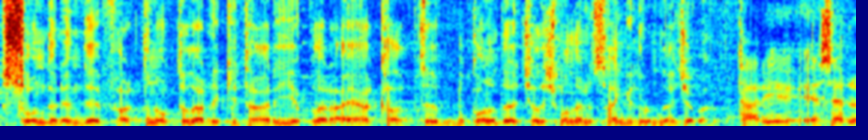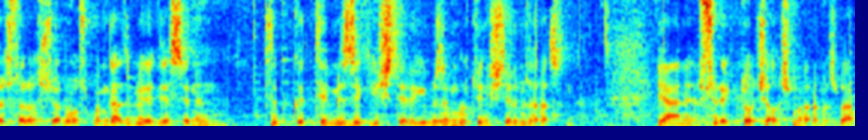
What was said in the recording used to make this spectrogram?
Son dönemde farklı noktalardaki tarihi yapılar ayağa kalktı. Bu konuda çalışmalarınız hangi durumda acaba? Tarihi eser restorasyonu Osman Gazi Belediyesi'nin tıpkı temizlik işleri gibi bizim rutin işlerimiz arasında. Yani sürekli o çalışmalarımız var.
